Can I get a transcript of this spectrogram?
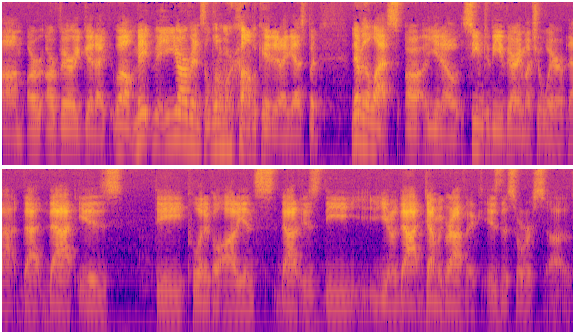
um, are are very good. I well, Yarvin's a little more complicated, I guess, but nevertheless, uh, you know, seem to be very much aware of that. That that is the political audience that is the you know that demographic is the source of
